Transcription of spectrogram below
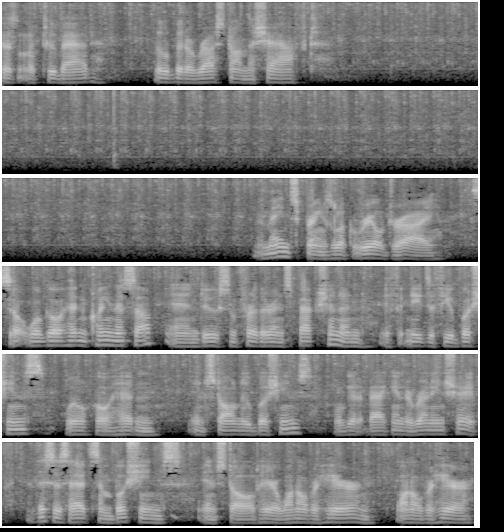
Doesn't look too bad. A little bit of rust on the shaft. The mainsprings look real dry. So we'll go ahead and clean this up and do some further inspection and if it needs a few bushings we'll go ahead and install new bushings. We'll get it back into running shape. This has had some bushings installed here, one over here and one over here.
